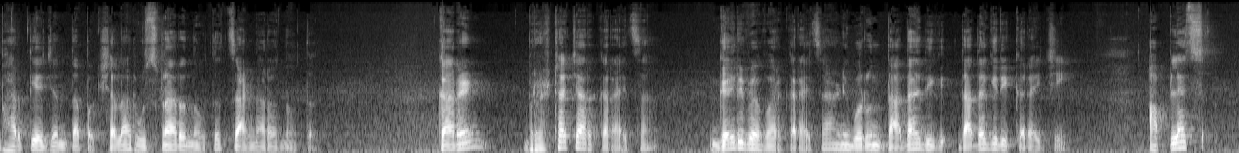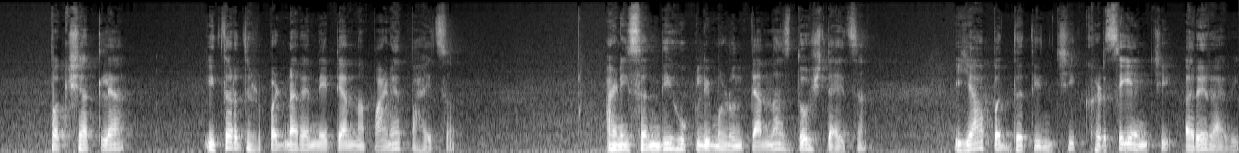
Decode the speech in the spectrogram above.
भारतीय जनता पक्षाला रुचणारं नव्हतं चालणारं नव्हतं. कारण भ्रष्टाचार करायचा गैरव्यवहार करायचा आणि वरून दादादि दादागिरी करायची आपल्याच पक्षातल्या इतर धडपडणाऱ्या नेत्यांना पाण्यात पाहायचं आणि संधी हुकली म्हणून त्यांनाच दोष द्यायचा? या पद्धतींची खडसे यांची अरेरावी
